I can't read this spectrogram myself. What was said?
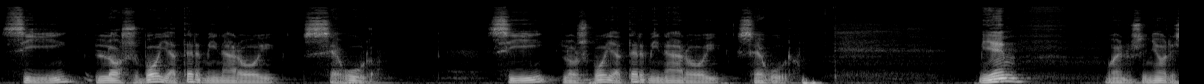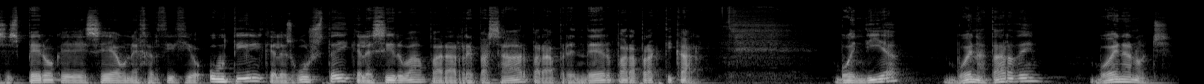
Sí, los voy a terminar hoy seguro. Sí, los voy a terminar hoy seguro. Bien, bueno, señores, espero que sea un ejercicio útil, que les guste y que les sirva para repasar, para aprender, para practicar. Buen día, buena tarde, buena noche.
